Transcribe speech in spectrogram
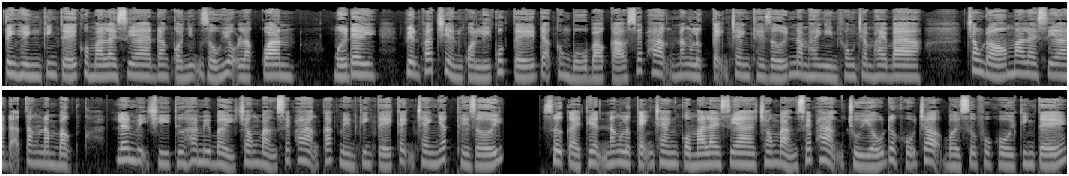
tình hình kinh tế của Malaysia đang có những dấu hiệu lạc quan. Mới đây, Viện Phát triển Quản lý Quốc tế đã công bố báo cáo xếp hạng năng lực cạnh tranh thế giới năm 2023. Trong đó, Malaysia đã tăng 5 bậc, lên vị trí thứ 27 trong bảng xếp hạng các nền kinh tế cạnh tranh nhất thế giới. Sự cải thiện năng lực cạnh tranh của Malaysia trong bảng xếp hạng chủ yếu được hỗ trợ bởi sự phục hồi kinh tế,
